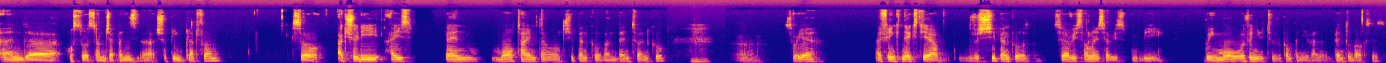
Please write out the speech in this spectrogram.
and uh, also some Japanese uh, shopping platform. So actually, I spend more time now on Ship and Co than Bento and Co. Mm-hmm. so yeah, I think next year the Ship and Co service, online service, will be bring more revenue to the company than bento boxes.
